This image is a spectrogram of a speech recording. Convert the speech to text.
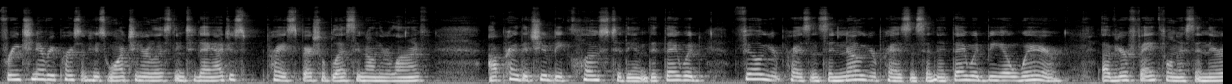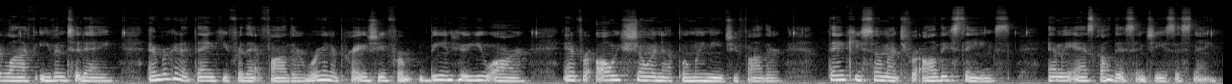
For each and every person who's watching or listening today, I just pray a special blessing on their life. I pray that you'd be close to them, that they would feel your presence and know your presence, and that they would be aware of your faithfulness in their life even today. And we're going to thank you for that, Father. We're going to praise you for being who you are and for always showing up when we need you, Father. Thank you so much for all these things. And we ask all this in Jesus' name.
